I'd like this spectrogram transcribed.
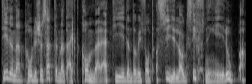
tiden när Polish Resettlement Act kommer är tiden då vi fått asyllagstiftning i Europa.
